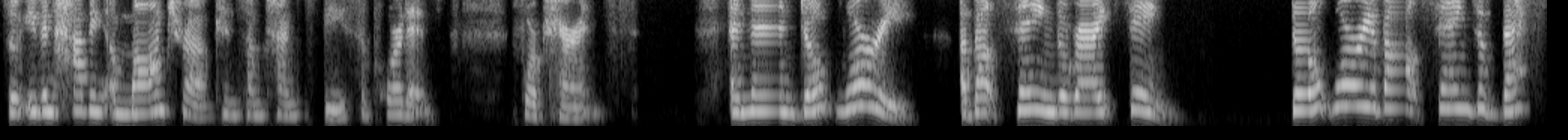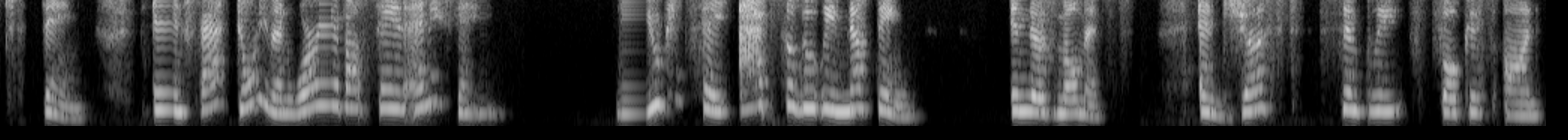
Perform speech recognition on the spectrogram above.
So even having a mantra can sometimes be supportive for parents. And then don't worry about saying the right thing. Don't worry about saying the best thing. In fact, don't even worry about saying anything. You can say absolutely nothing in those moments and just simply focus on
